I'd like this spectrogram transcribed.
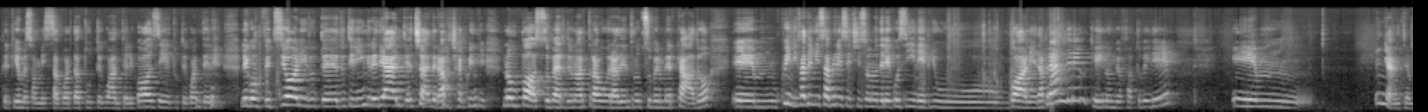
perché io mi sono messa a guardare tutte quante le cose tutte quante le, le confezioni tutte, tutti gli ingredienti eccetera. Cioè quindi non posso perdere un'altra ora dentro un supermercato. E, ehm, quindi fatemi sapere se ci sono delle cosine più buone da prendere prendere che non vi ho fatto vedere. E, ehm, e niente.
